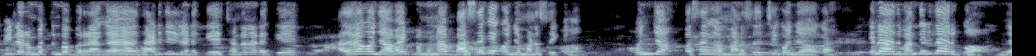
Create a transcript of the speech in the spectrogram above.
வீட்டில் ரொம்ப துன்பப்படுறாங்க. அது அடிதடி நடக்கு சண்டை நடக்கு. அதெல்லாம் கொஞ்சம் அவாய்ட் பண்ணணும்னா பசங்க கொஞ்சம் மனசு வைக்கணும். கொஞ்சம் பசங்க மனசு வச்சு கொஞ்சம் க- ஏன்னா அது வந்துட்டு தான் இருக்கும். இந்த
